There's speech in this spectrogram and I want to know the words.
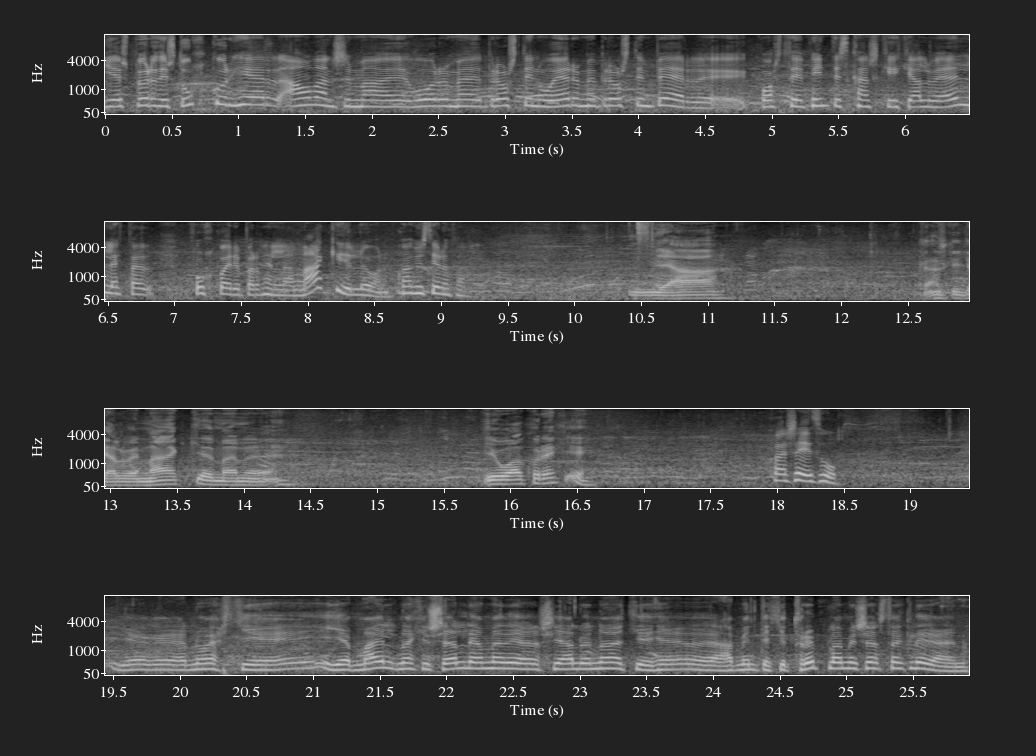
Ég spurði stúlkur hér áðan sem voru með brjóstinn og eru með brjóstinn ber hvort þeim finnist kannski ekki alveg eðlilegt að fólk væri bara hennilega nakið í lögun. Hvað finnst þér um það? Já, kannski ekki alveg nakið, menn uh, jú, akkur ekki. Hvað segir þú? Ég er nú ekki, ég mæl nú ekki selja með því að sé alveg nakið, það myndi ekki tröfla mér sérstaklega en,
